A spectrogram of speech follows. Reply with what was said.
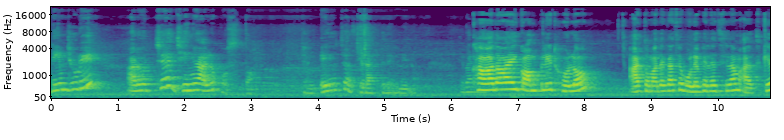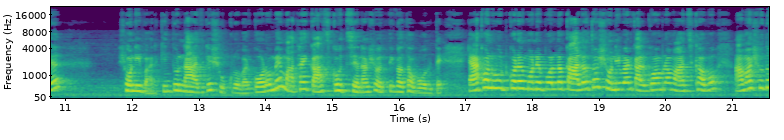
ডিম ঝুড়ি আর হচ্ছে ঝিঙে আলু পোস্ত। এই হচ্ছে আজকে রাত্রের মেনু খাওয়া দাওয়াই কমপ্লিট হলো। আর তোমাদের কাছে বলে ফেলেছিলাম আজকে শনিবার, কিন্তু না, আজকে শুক্রবার। গরমে মাথায় কাজ করছে না, সত্যি কথা বলতে। এখন হুট করে মনে পড়ল, কালও তো শনিবার, কালকেও আমরা মাছ খাব। আমার শুধু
